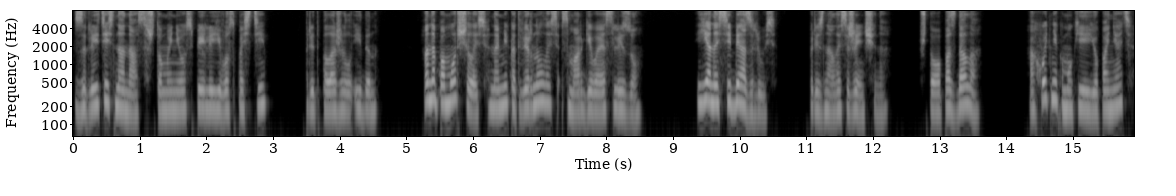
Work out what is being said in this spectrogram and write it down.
«Злитесь на нас, что мы не успели его спасти?» — предположил Иден. Она поморщилась, на миг отвернулась, смаргивая слезу. «Я на себя злюсь призналась женщина. Что опоздала? Охотник мог ее понять,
